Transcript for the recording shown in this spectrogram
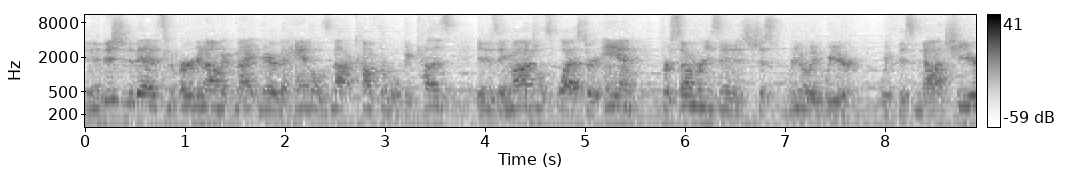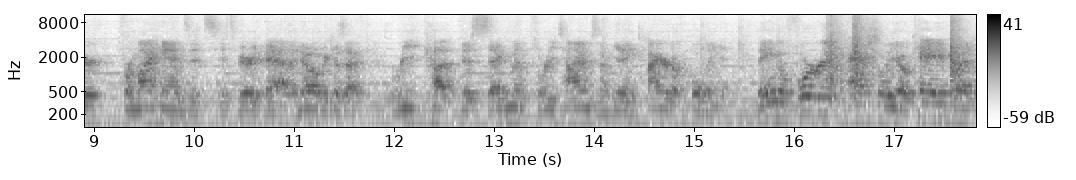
In addition to that, it's an ergonomic nightmare. The handle is not comfortable because it is a modulus blaster, and for some reason, it's just really weird with this notch here. For my hands, it's, it's very bad. I know because I've recut this segment three times and I'm getting tired of holding it. The angle foregrip actually okay, but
